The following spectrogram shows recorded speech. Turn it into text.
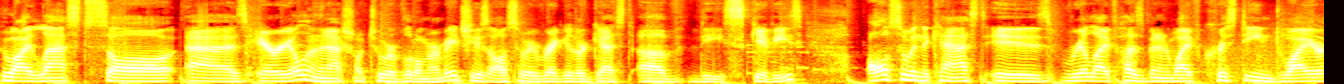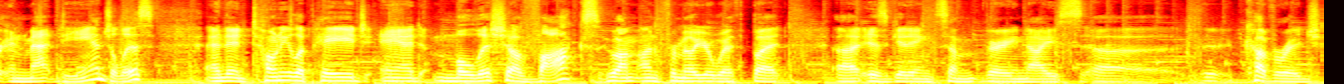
who I last saw as Ariel in the national tour of Little Mermaid. She is also a regular guest of the Skivvies. Also in the cast is real life husband and wife Christine Dwyer and Matt DeAngelis, and then Tony LePage and Militia Vox, who I'm unfamiliar with, but uh, is getting some very nice uh, coverage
